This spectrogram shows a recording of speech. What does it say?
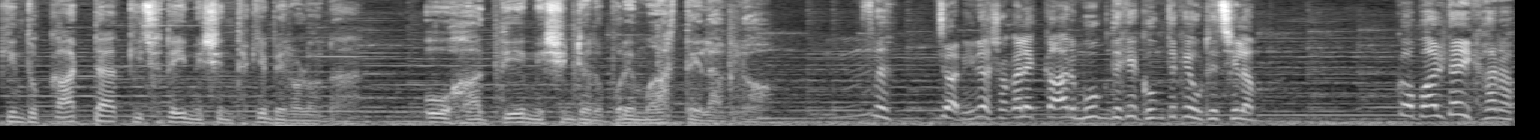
কিন্তু কাঠটা কিছুতেই মেশিন থেকে বেরোলো না। ও হাত দিয়ে মেশিনটার উপরে মারতে লাগল। জানি না সকালে কার মুখ দেখে ঘুম থেকে উঠেছিলাম। কপালটাই খারাপ।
